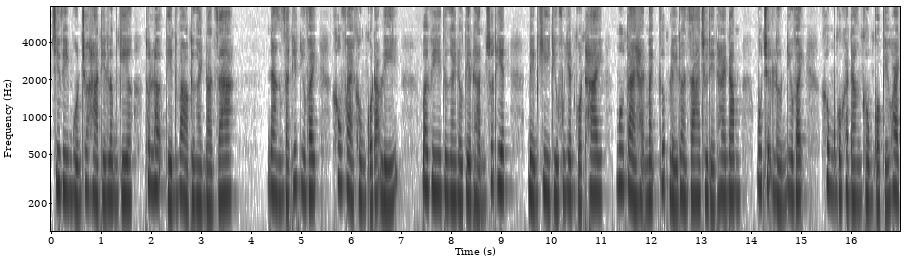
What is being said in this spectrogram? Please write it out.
Chỉ vì muốn cho Hà Thiên Lâm kia thuận lợi tiến vào thường hành đoàn gia. Nàng giả thiết như vậy không phải không có đạo lý, Bởi vì từ ngày đầu tiên hắn xuất hiện, Đến khi thiếu phu nhân có thai, Mưu tài hại mệnh cướp lấy đoàn gia chưa đến 2 năm, Một chuyện lớn như vậy Không có khả năng không có kế hoạch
